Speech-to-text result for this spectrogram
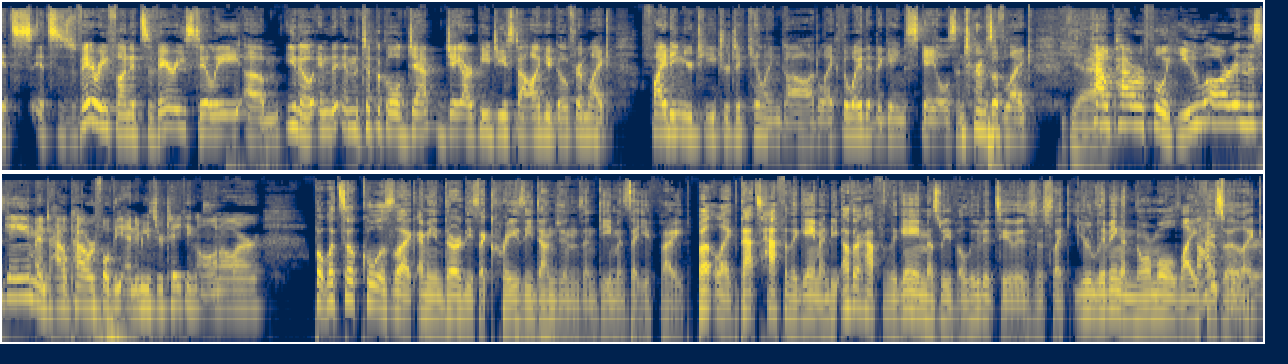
it's it's very fun it's very silly um you know in the in the typical jrpg style you go from like fighting your teacher to killing god like the way that the game scales in terms of like yeah. how powerful you are in this game and how powerful the enemies you're taking on are But what's so cool is like, I mean, there are these like crazy dungeons and demons that you fight, but like that's half of the game, and the other half of the game, as we've alluded to, is just like you're living a normal life as a like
